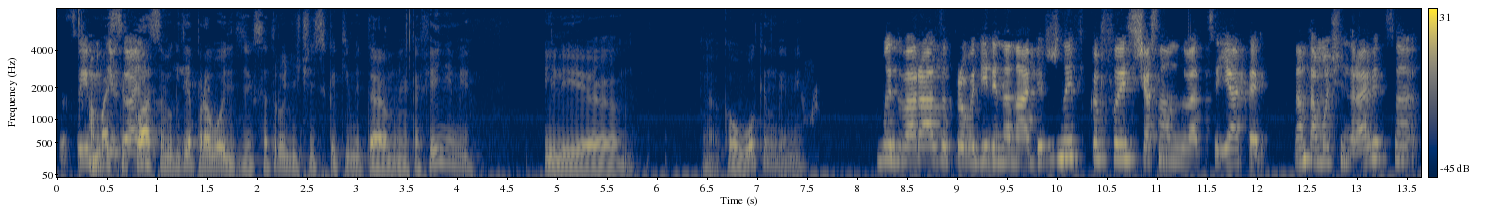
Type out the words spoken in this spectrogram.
со своим А мастер-классы вы где проводите? Сотрудничаете с какими-то кофейнями или э, коуворкингами? Мы два раза проводили на набережной в кафе, сейчас она называется «Якорь», нам там очень нравится.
